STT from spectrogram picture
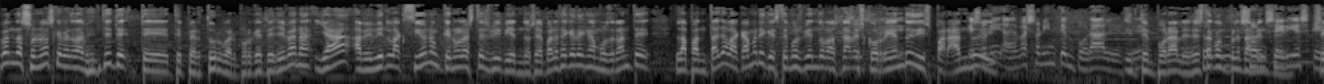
bandas sonoras que verdaderamente te, te- te perturban porque te llevan a- ya a vivir la acción aunque no la estés viviendo. O sea, parece que tengamos delante la pantalla, la cámara y que estemos viendo las naves corriendo y Que disparando. son- y, además son intemporales. ¿eh? Intemporales, esta Son- completamente. Son series que Sí,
